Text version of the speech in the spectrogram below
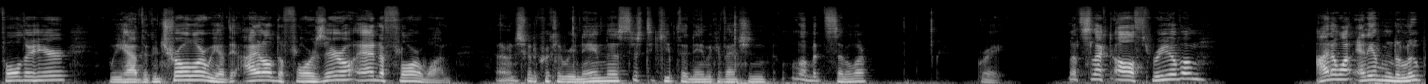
folder here. We have the controller, we have the idle, the floor zero, and the floor one. And I'm just going to quickly rename this just to keep the naming convention a little bit similar. Great. Let's select all three of them. I don't want any of them to loop.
